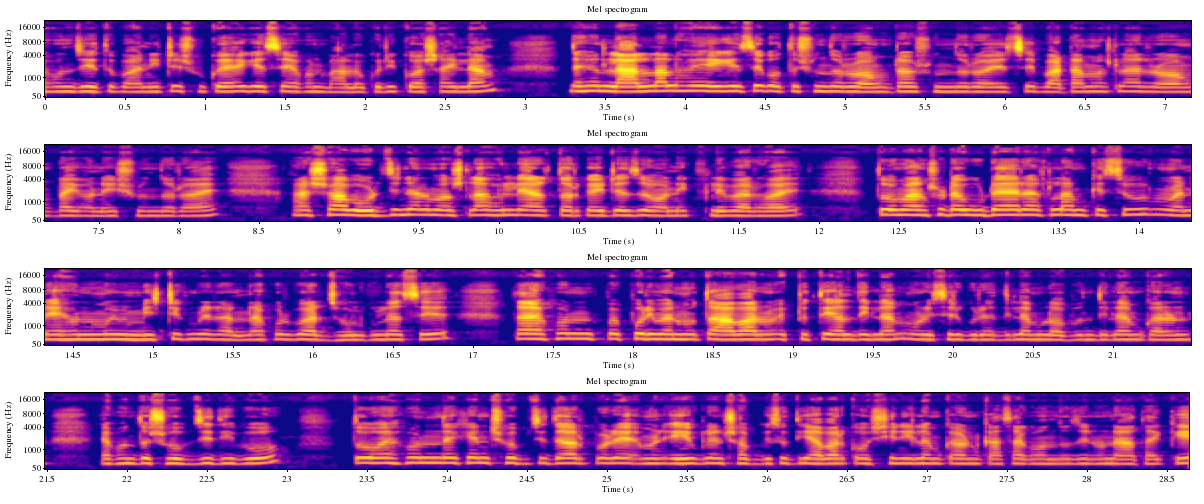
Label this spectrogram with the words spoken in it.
এখন যেহেতু পানিটা শুকিয়ে গেছে, এখন ভালো করে কষাইলাম। দেখেন লাল লাল হয়ে গেছে। কত সুন্দর রঙটাও সুন্দর হয়েছে। বাটা মশলার রঙটাই অনেক সুন্দর হয়। আর সব অরিজিনাল মশলা হলে আর তরকারিটা যে অনেক ফ্লেভার হয়। তো মাংসটা উডায় রাখলাম কিছু মানে এখন মিষ্টি কুমড়ে রান্না করব আর ঝোলগুলো আছে। তা এখন পরিমাণ মতো আবার একটু তেল দিলাম, মরিচের গুঁড়া দিলাম, লবণ দিলাম, কারণ এখন তো সবজি দিব। তো এখন দেখেন সবজি দেওয়ার পরে মানে এইগুলো সব কিছু দিয়ে আবার কষিয়ে নিলাম, কারণ কাঁচা গন্ধ যেন না থাকে।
